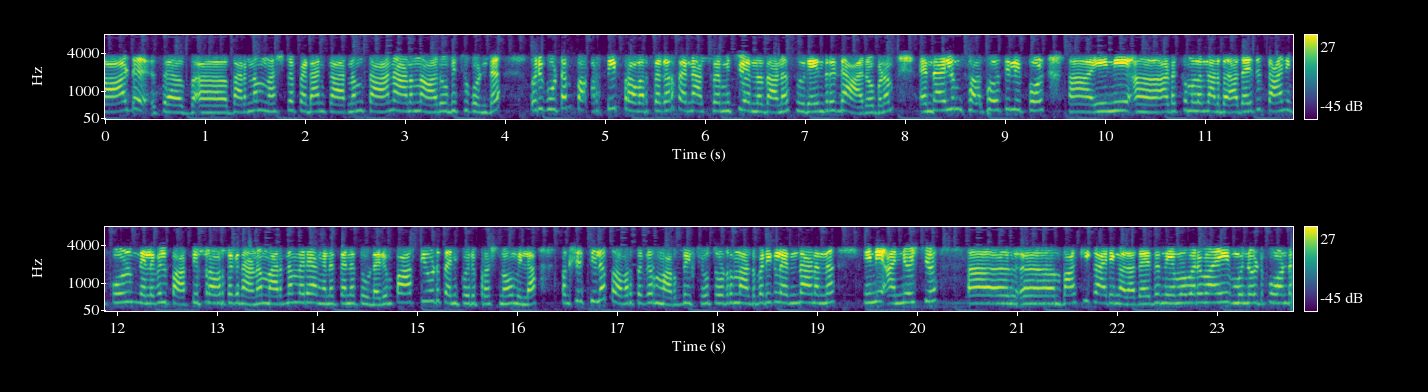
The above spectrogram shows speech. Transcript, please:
വാർഡ് ഭരണം നഷ്ടപ്പെടാൻ കാരണം താനാണെന്ന് ആരോപിച്ചുകൊണ്ട് ഒരു കൂട്ടം പാർട്ടി പ്രവർത്തകർ തന്നെ ആക്രമിച്ചു എന്നതാണ് സുരേന്ദ്രന്റെ ആരോപണം. എന്തായാലും സംഭവത്തിൽ ഇപ്പോൾ ഇനി അടക്കമുള്ള നടപടി അതായത് താൻ ഇപ്പോഴും നിലവിൽ പാർട്ടി പ്രവർത്തകനാണ്. മരണം വരെ അങ്ങനെ തന്നെ തുടരും. പാർട്ടിയോട് തനിക്ക് ഒരു പ്രശ്നവുമില്ല. പക്ഷെ ചില പ്രവർത്തകർ മർദ്ദിച്ചു. തുടർ നടപടികൾ എന്താണെന്ന് ഇനി അന്വേഷിച്ച് ബാക്കി കാര്യങ്ങൾ അതായത് നിയമപരമായി മുന്നോട്ട് പോകേണ്ട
